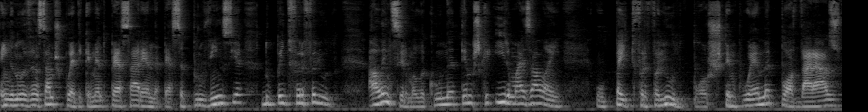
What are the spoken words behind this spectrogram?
ainda não avançamos poeticamente para essa arena, para essa província do peito farfalhudo. Além de ser uma lacuna, temos que ir mais além. O peito farfalhudo pós-tempoema pode dar aso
